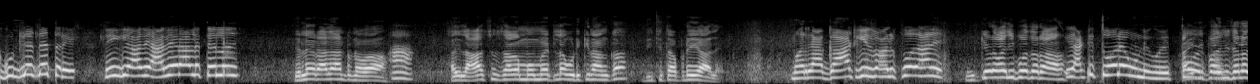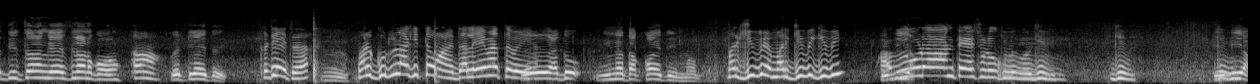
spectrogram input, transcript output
గుడ్లు నీకు అది అదే రాలే తెల్లది. తెల్ల రాదా అంటున్నావా? ఆ, అది లాస్ట్ సగం మూమెంట్లో ఉడికినాక దించి తప్పుడే వేయాలి మరి ఆ ఘాటికి వలిపోదా అని ఇంకేడ వెళ్ళిపోతారా ఇది అట్టి తోలే ఉండి ఐదు పది నిమిషాలు దించడం వేసినా అనుకో గట్టిగా అవుతుంది గట్టి అవుతుందా. మరి గుడ్లు నాకు ఇస్తావా దాని ఏ అద్దు నిన్న తక్కువ అవుతాయి మాకు. మరి గివ్వే మరి గివి గివి అవి కూడా అంతే చూడు. గివి గివి గివి ఇవియా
